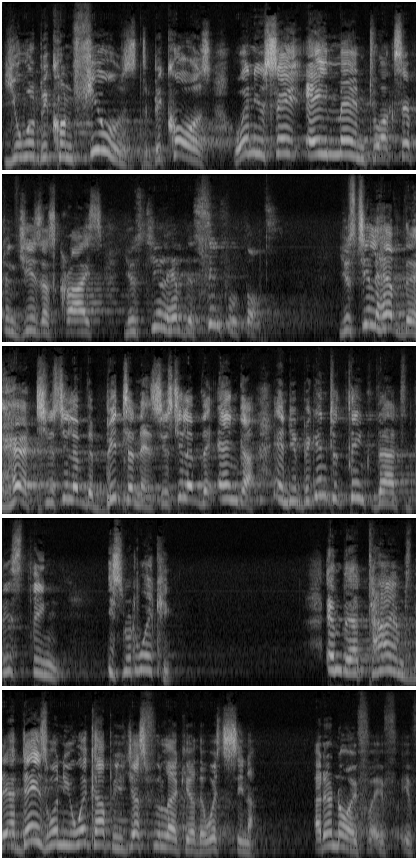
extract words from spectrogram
you will be confused because when you say amen to accepting Jesus Christ, you still have the sinful thoughts. You still have the hurt, you still have the bitterness, you still have the anger, and you begin to think that this thing is not working. And there are times, there are days when you wake up, you just feel like you're the worst sinner. I don't know if, if, if,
